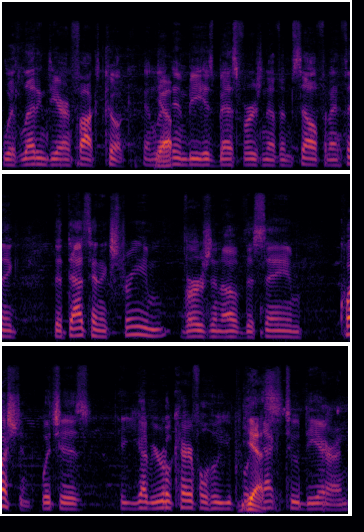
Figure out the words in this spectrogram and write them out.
with letting De'Aaron Fox cook and let Yep. him be his best version of himself. And I think that that's an extreme version of the same question, which is you got to be real careful who you put Yes. next to De'Aaron.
